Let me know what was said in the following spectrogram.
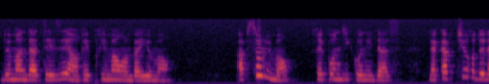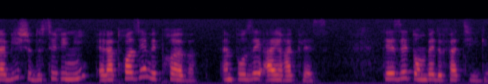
demanda Thésée en réprimant un bâillement. Absolument, répondit Conidas. La capture de la biche de Sérénie est la troisième épreuve imposée à Héraclès. Thésée tombait de fatigue.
